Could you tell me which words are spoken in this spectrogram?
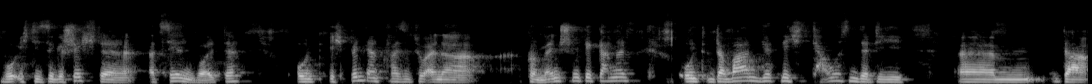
wo ich diese Geschichte erzählen wollte. Und ich bin dann quasi zu einer Convention gegangen und da waren wirklich Tausende, die ähm, da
